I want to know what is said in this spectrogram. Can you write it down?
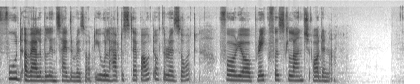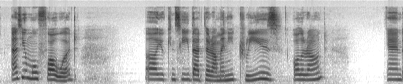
food available inside the resort. You will have to step out of the resort for your breakfast, lunch or dinner. As you move forward, uh, you can see that there are many trees all around and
